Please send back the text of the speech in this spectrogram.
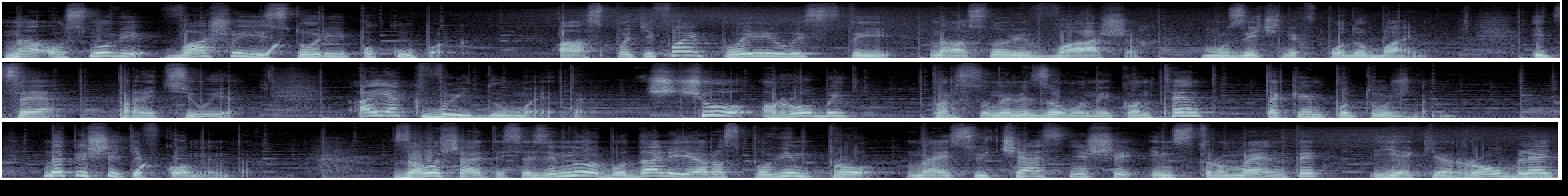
на основі вашої історії покупок, а Spotify плейлисти на основі ваших музичних вподобань. І це працює. А як ви думаєте, що робить персоналізований контент таким потужним? Напишіть в коментах. Залишайтеся зі мною, бо далі я розповім про найсучасніші інструменти, які роблять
